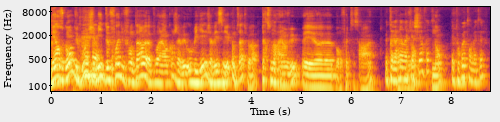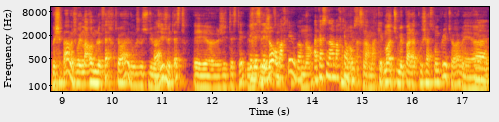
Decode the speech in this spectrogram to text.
Mais en seconde, du coup, j'ai mis deux fois du fond de teint euh, pour aller encore. J'avais oublié, j'avais essayé comme ça, tu vois. Personne n'a rien vu. Et euh, bon, en fait, ça sert à rien. Mais t'avais rien à cacher en fait? Non. Et pourquoi t'en mettais? Mais je sais pas, moi, je voyais ma rhum le faire, tu vois. Donc je me suis dit, vas-y, Ouais. je vais tester. Et euh, j'ai testé. Et les, gens ont remarqué ou pas? Non. Ah personne n'a remarqué en non, plus. personne n'a remarqué. Moi, tu mets pas la couchasse non plus, tu vois, mais euh, Ouais.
